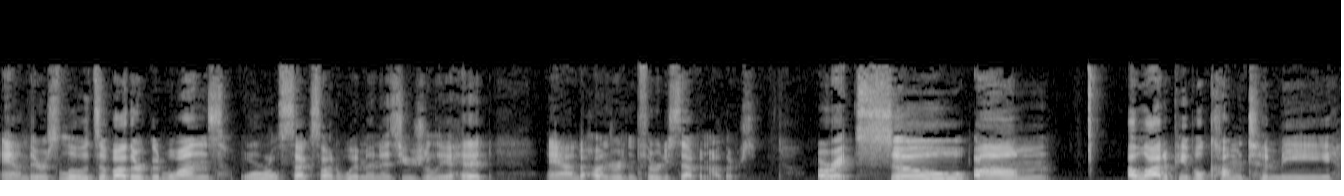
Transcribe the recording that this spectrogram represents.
and there's loads of other good ones. Oral sex on women is usually a hit, and 137 others. All right, so um, a lot of people come to me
